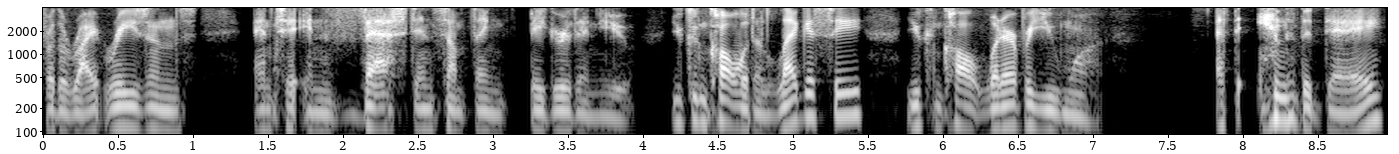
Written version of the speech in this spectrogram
for the right reasons and to invest in something bigger than you. You can call it a legacy, you can call it whatever you want. At the end of the day,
